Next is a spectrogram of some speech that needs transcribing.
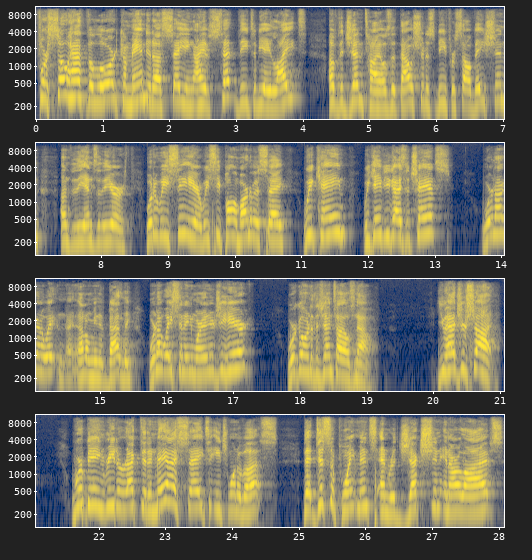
For so hath the Lord commanded us, saying, I have set thee to be a light of the Gentiles, that thou shouldest be for salvation unto the ends of the earth. What do we see here? We see Paul and Barnabas say, We came, we gave you guys a chance. We're not going to wait. I don't mean it badly. We're not wasting any more energy here. We're going to the Gentiles now. You had your shot. We're being redirected. And may I say to each one of us that disappointments and rejection in our lives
